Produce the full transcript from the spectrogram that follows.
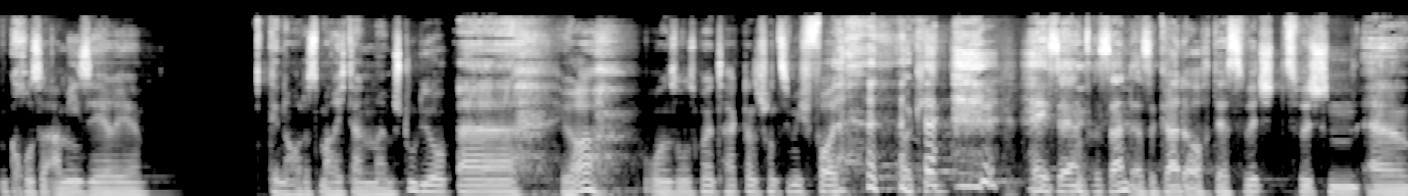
eine große Ami-Serie Genau, das mache ich dann in meinem Studio. Äh, ja, und so ist mein Tag dann schon ziemlich voll. okay. Hey, sehr interessant. Also gerade auch der Switch zwischen äh,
